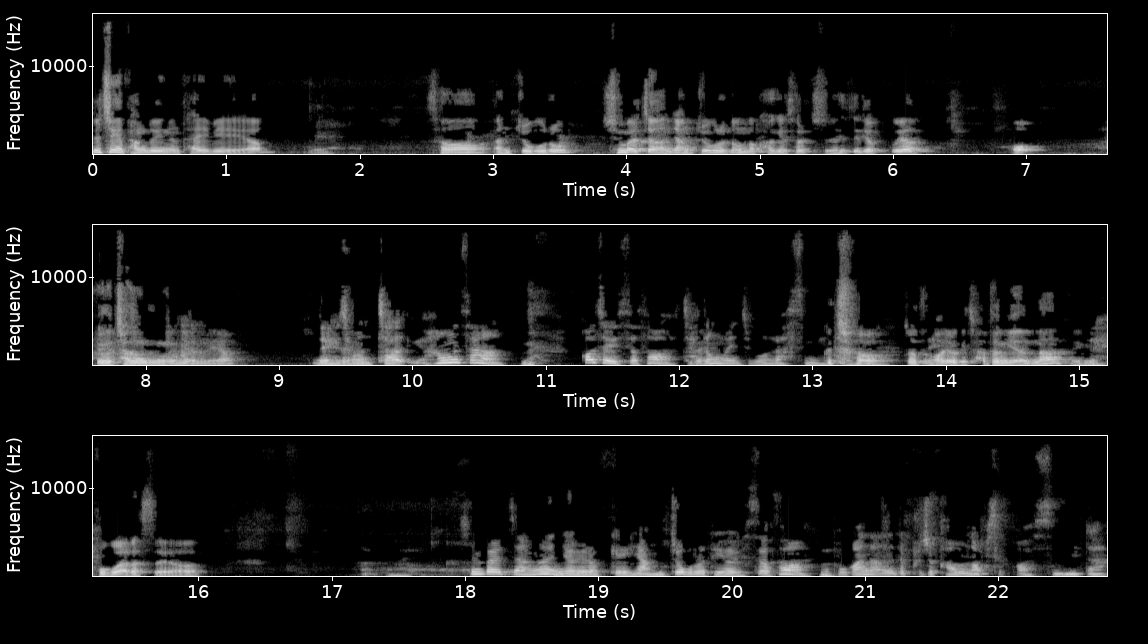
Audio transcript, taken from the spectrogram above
1층에 방도 있는 타입이에요. 네. 그래서 안쪽으로 신발장은 양쪽으로 넉넉하게 설치를 해드렸고요. 어? 이거 자동 등용이었네요. 네, 네. 전 자, 항상 꺼져 있어서 자동문인지 몰랐습니다. 그쵸? 저도, 네. 어, 여기 자동이었나? 이렇게 네. 보고 알았어요. 신발장은 여유롭게 양쪽으로 되어 있어서 음. 보관하는데 부족함은 없을 것 같습니다.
